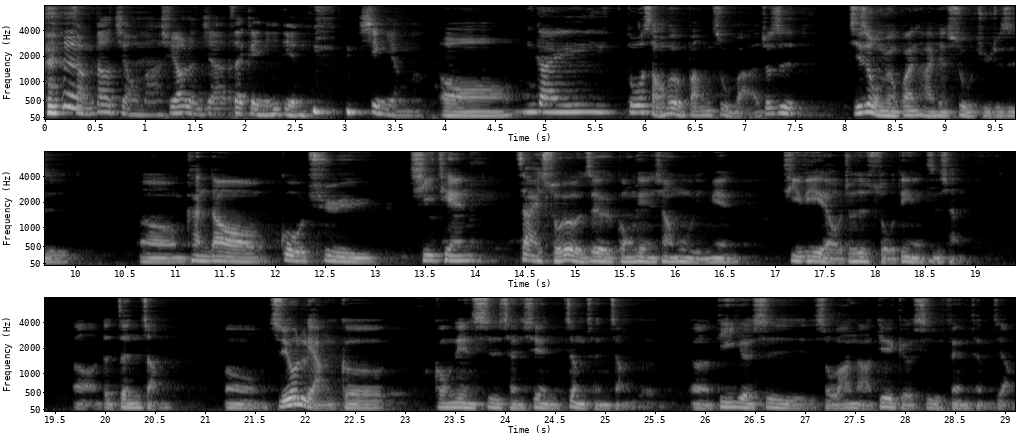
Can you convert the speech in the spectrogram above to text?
长到脚麻，需要人家再给你一点信仰吗？哦，应该多少会有帮助吧。就是其实我们有观察一些数据，就是嗯，看到过去七天在所有这个公链项目里面，TVL 就是锁定的资产呃的增长，嗯，只有两个供电是呈现正成长的。呃，第一个是 Solana，第二个是 Phantom，这样。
